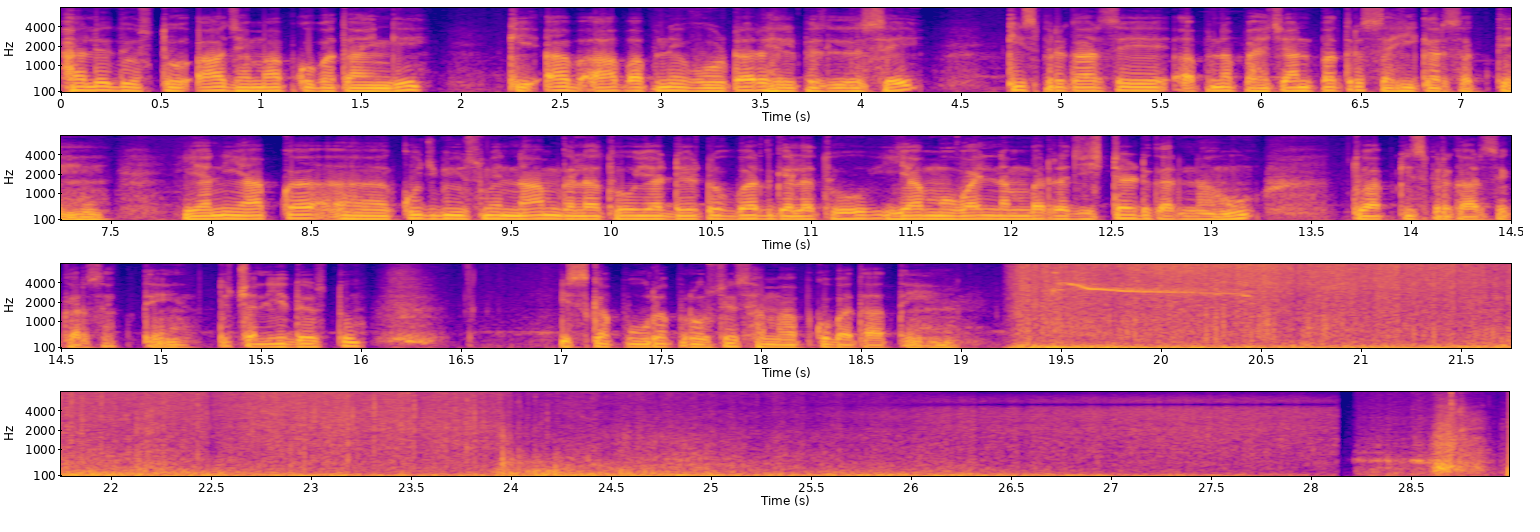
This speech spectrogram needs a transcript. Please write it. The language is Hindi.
हेलो दोस्तों आज हम आपको बताएँगे कि अब आप अपने वोटर हेल्प से किस प्रकार से अपना पहचान पत्र सही कर सकते हैं। यानी आपका आ, कुछ भी उसमें नाम गलत हो या डेट ऑफ़ बर्थ गलत हो या मोबाइल नंबर रजिस्टर्ड करना हो तो आप किस प्रकार से कर सकते हैं। तो चलिए दोस्तों इसका पूरा प्रोसेस हम आपको बताते हैं।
